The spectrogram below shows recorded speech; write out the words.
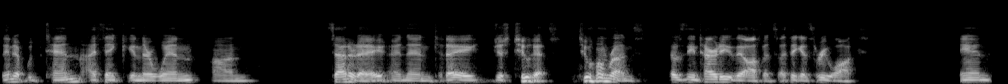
They ended up with ten, I think, in their win on Saturday, and then today just two hits two home runs. That was the entirety of the offense. I think in three walks. And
